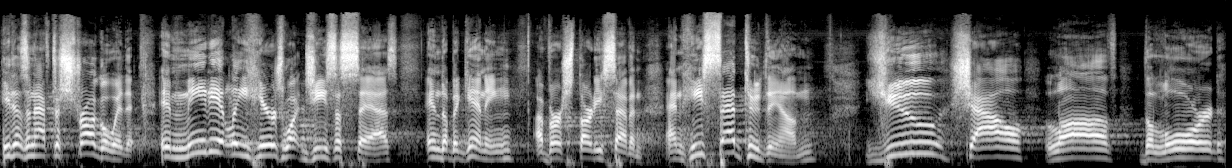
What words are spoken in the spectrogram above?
He doesn't have to struggle with it. Immediately, here's what Jesus says in the beginning of verse 37 And he said to them, You shall love the Lord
